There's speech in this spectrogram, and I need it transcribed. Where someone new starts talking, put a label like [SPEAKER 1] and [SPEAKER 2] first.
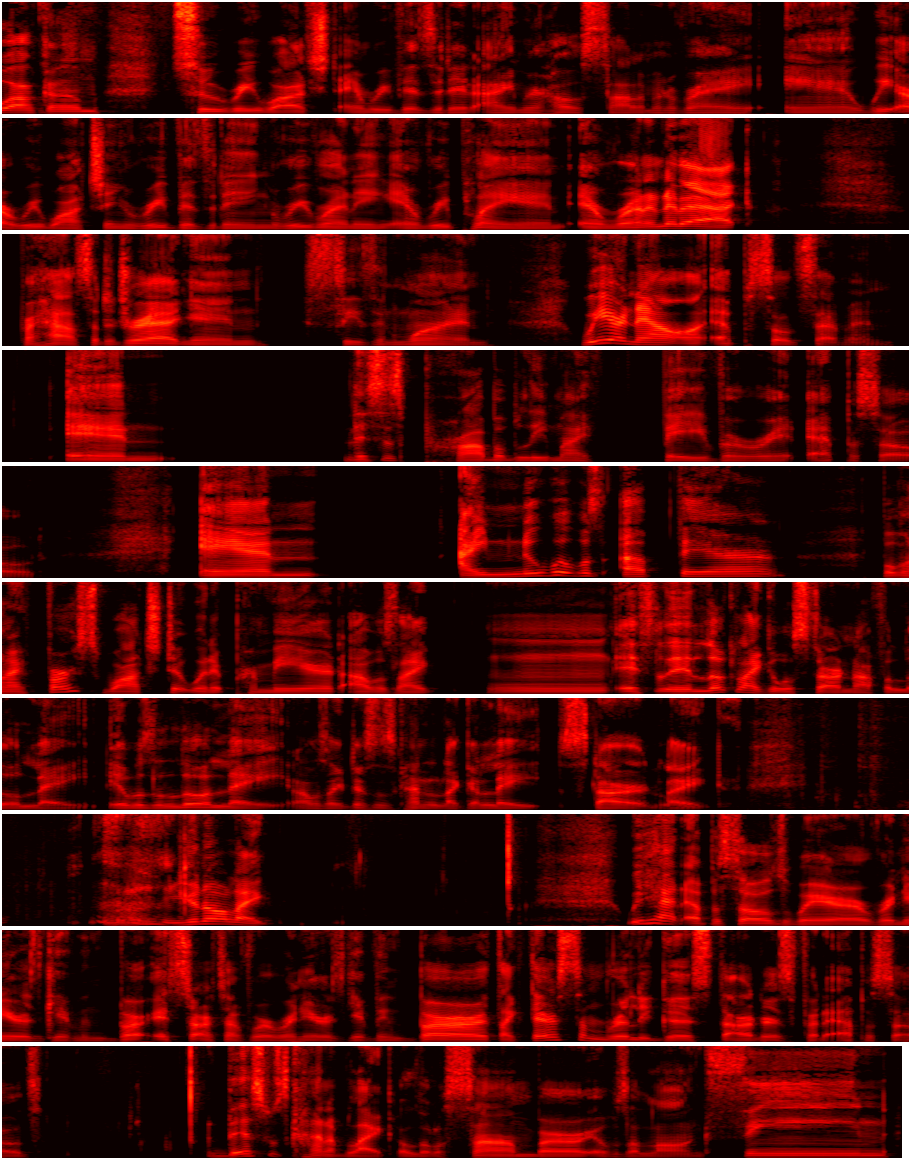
[SPEAKER 1] Welcome to Rewatched and Revisited. I am your host Solomon Ray, and we are rewatching, revisiting, rerunning, and replaying and running it back for House of the Dragon season one. We are now on episode seven, and this is probably my favorite episode. And I knew it was up there, but when I first watched it when it premiered, I was like, mm, it looked like it was starting off a little late. It was a little late. I was like, this is kind of like a late start. Like, you know, like we had episodes where Rhaenyra is giving birth. It starts off where Rhaenyra is giving birth. Like, there's some really good starters for the episodes this was kind of like a little somber. It was a long scene.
